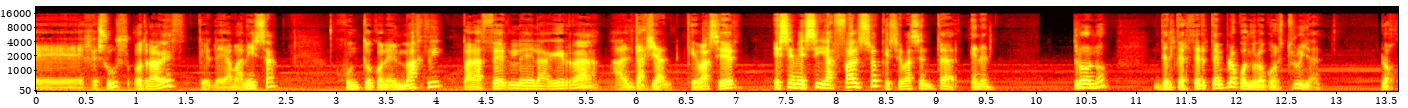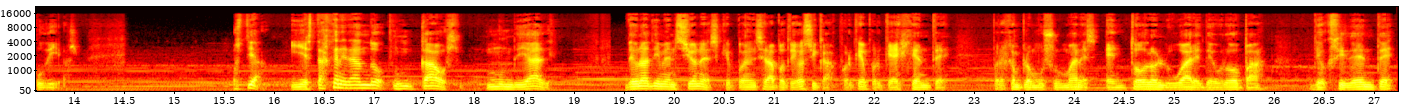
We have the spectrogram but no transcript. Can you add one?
eh, Jesús otra vez, que le llaman Isa, junto con el Mahdi, para hacerle la guerra al Dajjal, que va a ser ese Mesías falso que se va a sentar en el trono del tercer templo cuando lo construyan los judíos. Hostia, y está generando un caos mundial de unas dimensiones que pueden ser apoteósicas. ¿Por qué? Porque hay gente, por ejemplo, musulmanes en todos los lugares de Europa, de Occidente,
